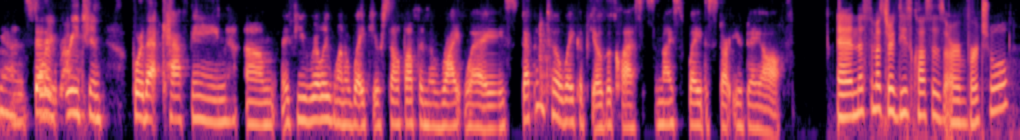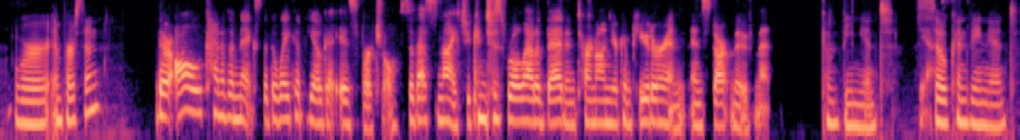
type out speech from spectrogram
yeah. Uh, instead of reaching for that caffeine, um, if you really want to wake yourself up in the right way, step into a wake up yoga class. It's a nice way to start your day off. And this semester, these classes are virtual or in person? They're all kind of a mix, but the wake up yoga is virtual. So that's nice. You can just roll out of bed and turn on your computer and, and start movement. Convenient. Yes. So convenient.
